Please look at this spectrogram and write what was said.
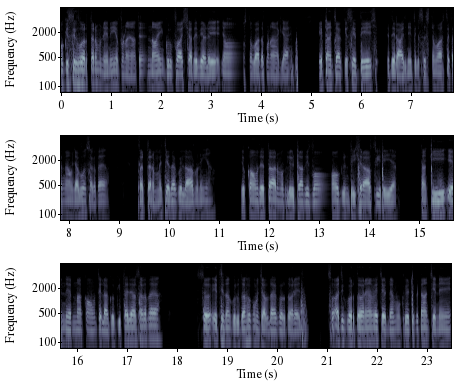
ਉਹ ਕਿਸੇ ਹੋਰ ਧਰਮ ਨੇ ਨਹੀਂ ਅਪਣਾਇਆ ਤੇ ਨਾ ਹੀ ਗੁਰੂ ਪਾਤਸ਼ਾਹ ਦੇ ਵੇਲੇ ਜਾਂ ਉਸ ਤੋਂ ਬਾਅਦ ਅਪਣਾਇਆ ਗਿਆ ਹੈ ਇਹ ਢਾਂਚਾ ਕਿਸੇ ਦੇਸ਼ ਦੇ ਰਾਜਨੀਤਿਕ ਸਿਸਟਮ ਵਾਸਤੇ ਤਾਂ ਕਾਮਯਾਬ ਹੋ ਸਕਦਾ ਹੈ ਪਰ ਧਰਮ ਵਿੱਚ ਇਹਦਾ ਕੋਈ ਲਾਭ ਨਹੀਂ ਆ। ਜੋ ਕੌਮ ਦੇ ਧਾਰਮਿਕ ਲੀਡਰਾਂ ਦੀ ਬਹੁਤ ਗਿਣਤੀ ਸ਼ਰਾਬ ਪੀ ਰਹੀ ਆ, ਤਾਂ ਕੀ ਇਹ ਨਿਰਣਾ ਕੌਮ ਤੇ ਲਾਗੂ ਕੀਤਾ ਜਾ ਸਕਦਾ ਆ? ਸੋ ਇੱਥੇ ਤਾਂ ਗੁਰੂ ਦਾ ਹੁਕਮ ਚੱਲਦਾ ਹੈ ਗੁਰਦੁਆਰੇ 'ਚ। ਸੋ ਅੱਜ ਗੁਰਦੁਆਰਿਆਂ ਵਿੱਚ ਡੈਮੋਕ੍ਰੈਟਿਕ ਢਾਂਚੇ ਨੇ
